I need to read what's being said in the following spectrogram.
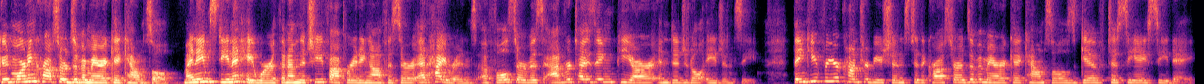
Good morning, Crossroads of America Council. My name's Dina Hayworth, and I'm the Chief Operating Officer at Hirons, a full service advertising, PR, and digital agency. Thank you for your contributions to the Crossroads of America Council's Give to CAC Day.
